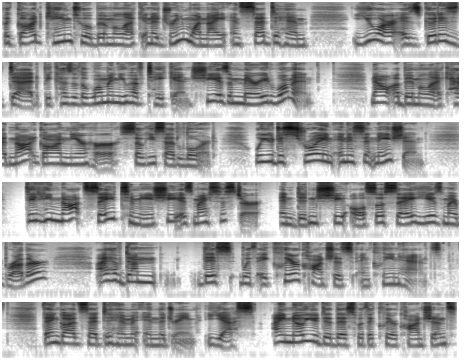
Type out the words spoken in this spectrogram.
But God came to Abimelech in a dream one night and said to him, You are as good as dead because of the woman you have taken. She is a married woman. Now Abimelech had not gone near her, so he said, Lord, will you destroy an innocent nation? Did he not say to me, She is my sister? And didn't she also say, He is my brother? I have done this with a clear conscience and clean hands. Then God said to him in the dream, Yes, I know you did this with a clear conscience,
